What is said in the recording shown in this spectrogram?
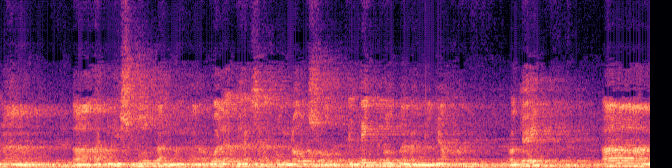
na uh, akong isbutan na wala diha sa atong notes so i-take note na lang ninyo. Okay? Um,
